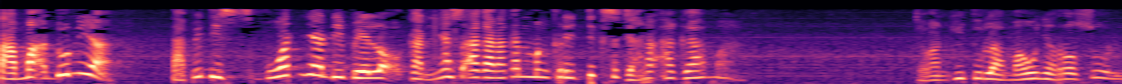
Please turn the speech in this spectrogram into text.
tamak dunia. Tapi dibuatnya, dibelokkannya seakan-akan mengkritik sejarah agama. Jangan gitulah maunya Rasul.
